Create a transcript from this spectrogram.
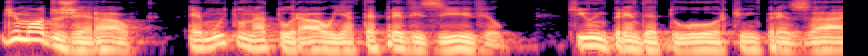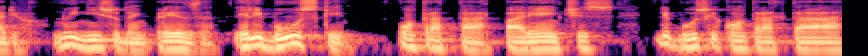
De modo geral, é muito natural e até previsível que o empreendedor, que o empresário, no início da empresa, ele busque contratar parentes, ele busque contratar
